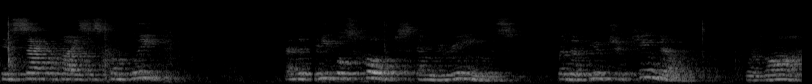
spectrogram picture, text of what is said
his sacrifice is complete, and the people's hopes and dreams for the future kingdom were gone.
